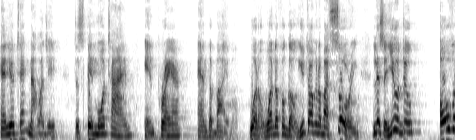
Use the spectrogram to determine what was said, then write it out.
and your technology to spend more time in prayer and the Bible. What a wonderful goal. You're talking about soaring. Listen, you'll do over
